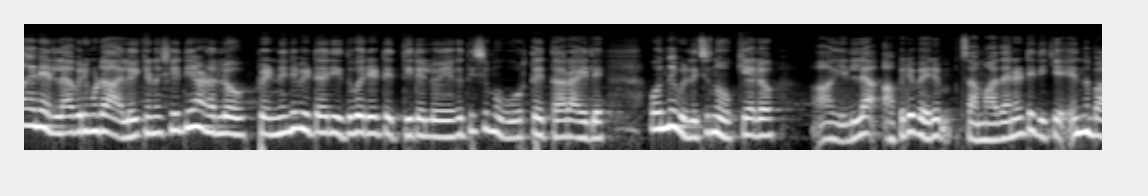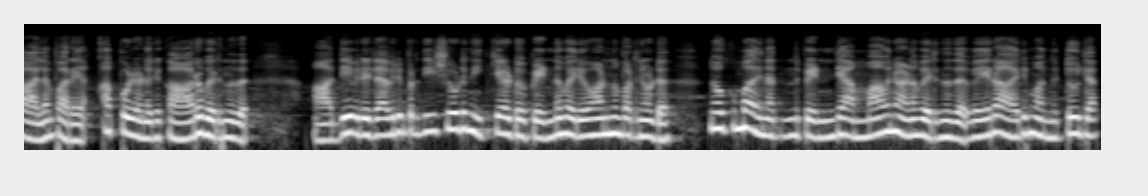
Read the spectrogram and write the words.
അങ്ങനെ എല്ലാവരും കൂടെ ആലോചിക്കണം. ശരിയാണല്ലോ. പെണ്ണിന്റെ വീട്ടുകാർ ഇതുവരെയായിട്ട് എത്തിയില്ലല്ലോ. ഏകദേശം മുഹൂർത്തം എത്താറായില്ലേ. ഒന്ന് വിളിച്ചു നോക്കിയാലോ? ആ ഇല്ല. അവർ വരും. സമാധാനമായിട്ടിരിക്കുക എന്ന് ബാലം പറയാം. അപ്പോഴാണ് ഒരു കാറ് വരുന്നത്. ആദ്യം ഇവരെല്ലാവരും പ്രതീക്ഷയോട് നിൽക്കുക കേട്ടോ. പെണ്ണ് വരുവാണെന്ന് പറഞ്ഞുകൊണ്ട്. നോക്കുമ്പോൾ അതിനകത്ത് നിന്ന് പെണ്ണിന്റെ അമ്മാവനാണ് വരുന്നത്. വേറെ ആരും വന്നിട്ടുമില്ല.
